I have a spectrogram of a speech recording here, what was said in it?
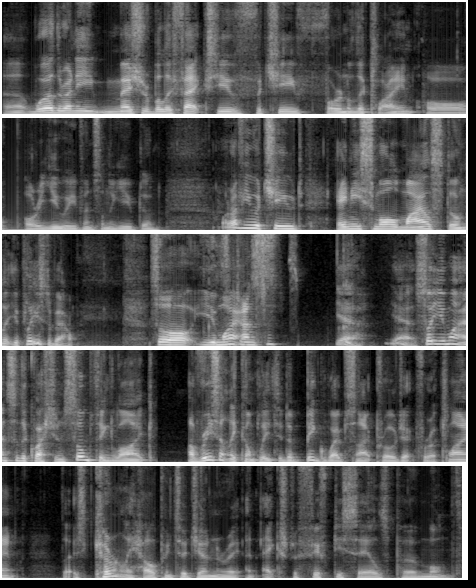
Uh, were there any measurable effects you've achieved for another client or or you even something you've done? Or have you achieved any small milestone that you're pleased about? So you might answer. Yeah, yeah. So you might answer the question something like, "I've recently completed a big website project for a client that is currently helping to generate an extra 50 sales per month."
